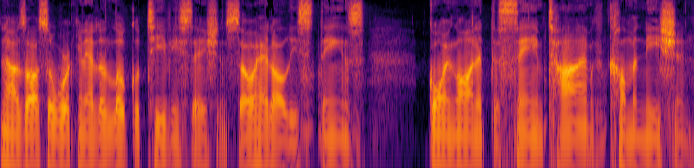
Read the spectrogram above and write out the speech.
And I was also working at a local TV station, so I had all these things going on at the same time, culmination.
